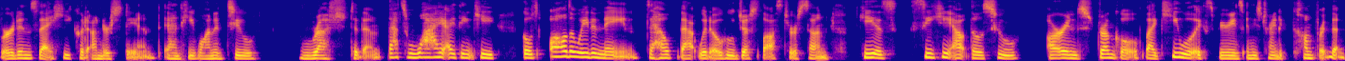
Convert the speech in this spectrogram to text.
burdens that he could understand and he wanted to rush to them. That's why I think he goes all the way to Nain to help that widow who just lost her son. He is seeking out those who are in struggle like he will experience and he's trying to comfort them.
